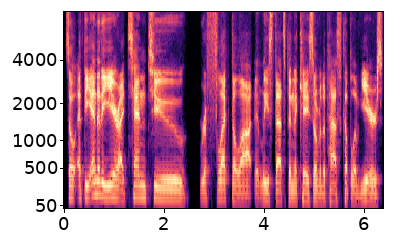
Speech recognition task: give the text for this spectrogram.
so at the end of the year, I tend to reflect a lot. At least that's been the case over the past couple of years.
